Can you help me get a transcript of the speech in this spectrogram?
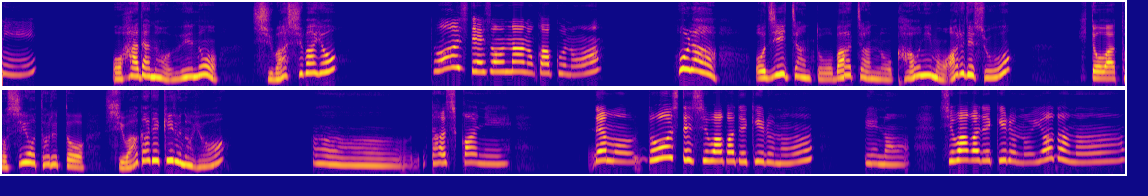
何？お肌の上のシワシワよ。どうしてそんなの描くの？ほらおじいちゃんとおばあちゃんの顔にもあるでしょ。人は年を取るとシワができるのよ。うーん確かに。でもどうしてシワができるの？リナシワができるの嫌だな。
